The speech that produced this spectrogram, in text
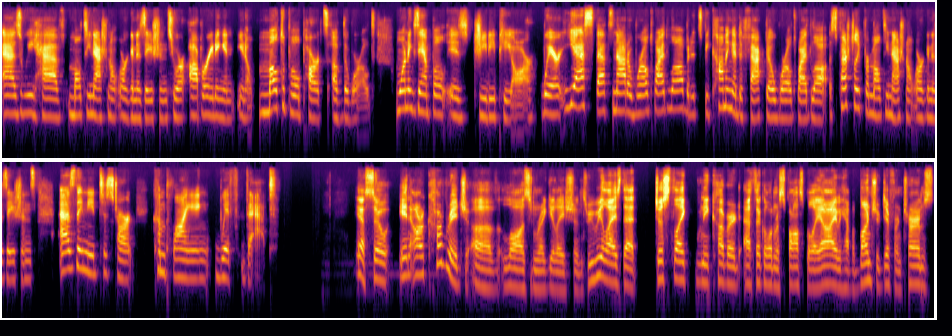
as we have multinational organizations who are operating in, you know, multiple parts of the world. One example is GDPR, where yes, that's not a worldwide law, but it's becoming a de facto worldwide law, especially for multinational organizations as they need to start complying with that. Yeah. So, in our coverage of laws and regulations, we realize that just like when we covered ethical and responsible AI, we have a bunch of different terms,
